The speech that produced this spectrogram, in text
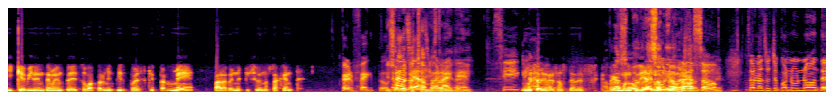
y que evidentemente eso va a permitir pues que permee para beneficio de nuestra gente. Perfecto. Gracias, Sí, Muchas gracias a ustedes. Abrazo, Un abrazo. Son las 8 con 1. De...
